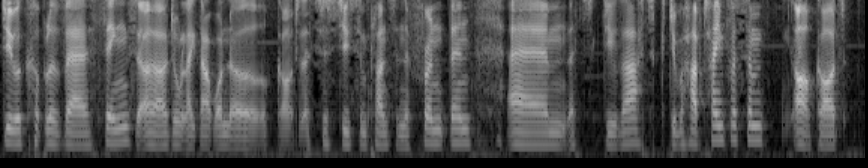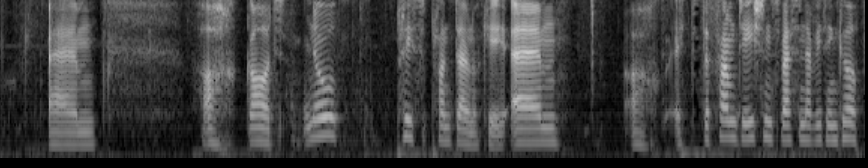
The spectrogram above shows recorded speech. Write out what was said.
do a couple of uh, things. Uh, I don't like that one. Oh god, let's just do some plants in the front then. Um, let's do that. Do we have time for some? Oh god. Um, oh god, no. Place the plant down. Okay. Um. Oh, it's the foundation's messing everything up.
